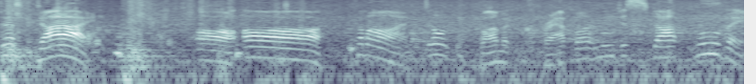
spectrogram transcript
Just die! Oh, oh, come on. Don't vomit crap on me. Just stop moving.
